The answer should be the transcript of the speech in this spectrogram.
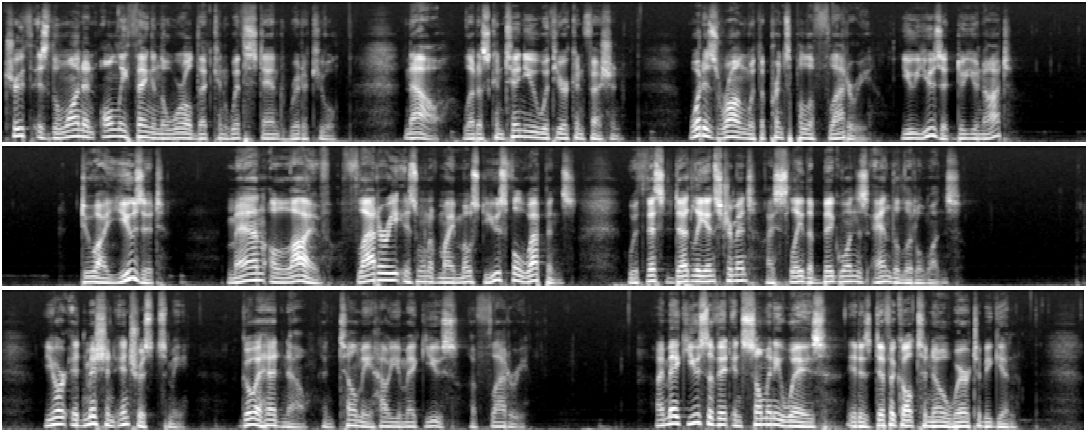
Truth is the one and only thing in the world that can withstand ridicule. Now, let us continue with your confession. What is wrong with the principle of flattery? You use it, do you not? Do I use it? Man alive, flattery is one of my most useful weapons. With this deadly instrument, I slay the big ones and the little ones. Your admission interests me. Go ahead now and tell me how you make use of flattery. I make use of it in so many ways, it is difficult to know where to begin.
